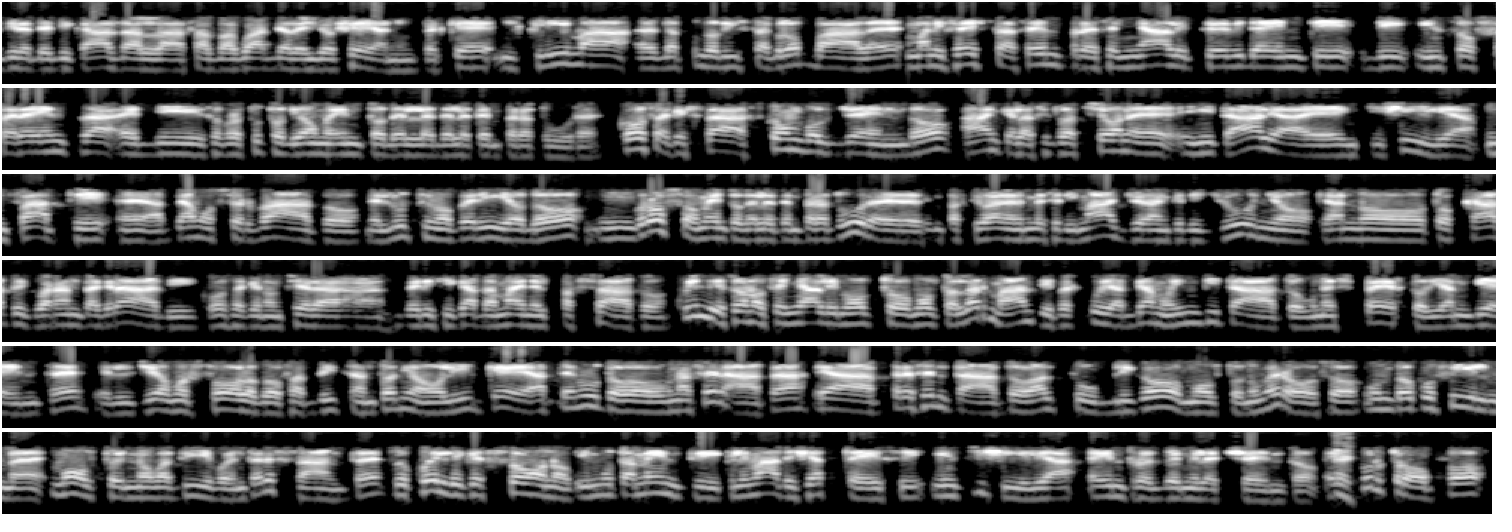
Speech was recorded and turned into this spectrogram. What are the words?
dire, dedicata alla salvaguardia degli oceani, perché il clima eh, dal punto di vista globale manifesta sempre segnali più evidenti di insofferenza e di, soprattutto di aumento delle, delle temperature, cosa che sta sconvolgendo anche la situazione in Italia e in Sicilia. Infatti eh, abbiamo osservato nell'ultimo periodo un grosso aumento delle temperature, in particolare nel mese di maggio e anche di giugno che hanno toccato i 40 gradi, cosa che non si era verificata mai nel passato. Quindi sono segnali molto, molto allarmanti per cui abbiamo invitato un esperto di ambiente, il geomorfologo Fabrizio Antonioli, che ha tenuto una serata e ha presentato al pubblico molto numeroso un docufilm molto innovativo e interessante su quelli che sono i mutamenti climatici attesi in Sicilia entro il 2100 e ecco. purtroppo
